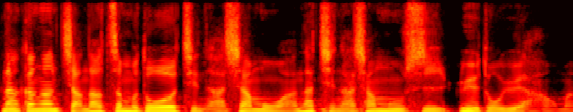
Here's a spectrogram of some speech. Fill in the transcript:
那刚刚讲到这么多检查项目啊，那检查项目是越多越好吗？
